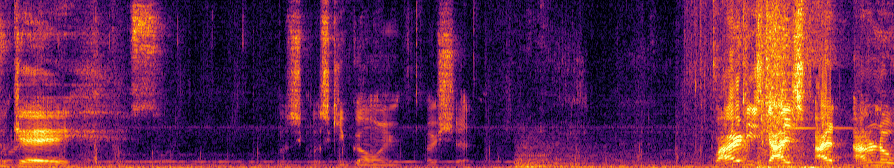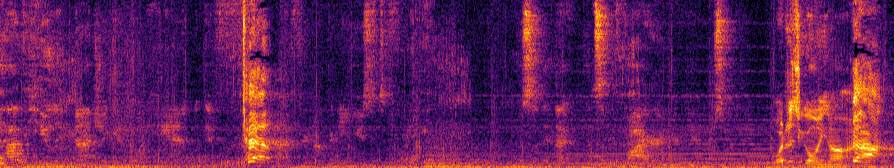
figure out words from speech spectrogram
Okay. Let's let's keep going. Oh shit. Why are these guys I I don't know have healing magic in one hand if, if you're not going to use it to fight. Put something that puts some fire in your hand or something. what is going on. Ah!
